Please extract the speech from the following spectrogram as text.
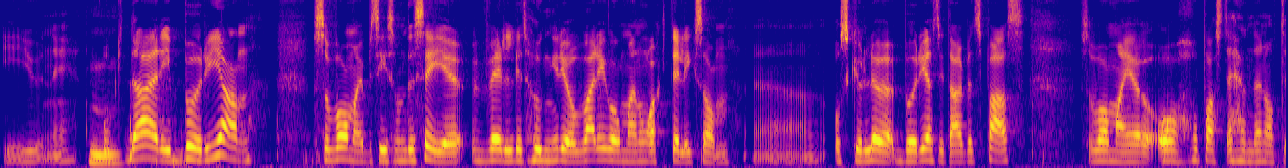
i juni. Mm. Och där i början så var man ju precis som du säger väldigt hungrig och varje gång man åkte liksom eh, och skulle börja sitt arbetspass så var man ju och hoppas det hände något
